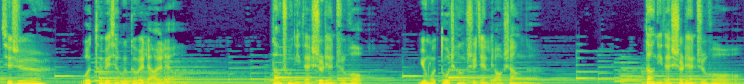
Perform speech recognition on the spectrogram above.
其实，我特别想跟各位聊一聊，当初你在失恋之后用了多长时间疗伤呢？当你在失恋之后，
